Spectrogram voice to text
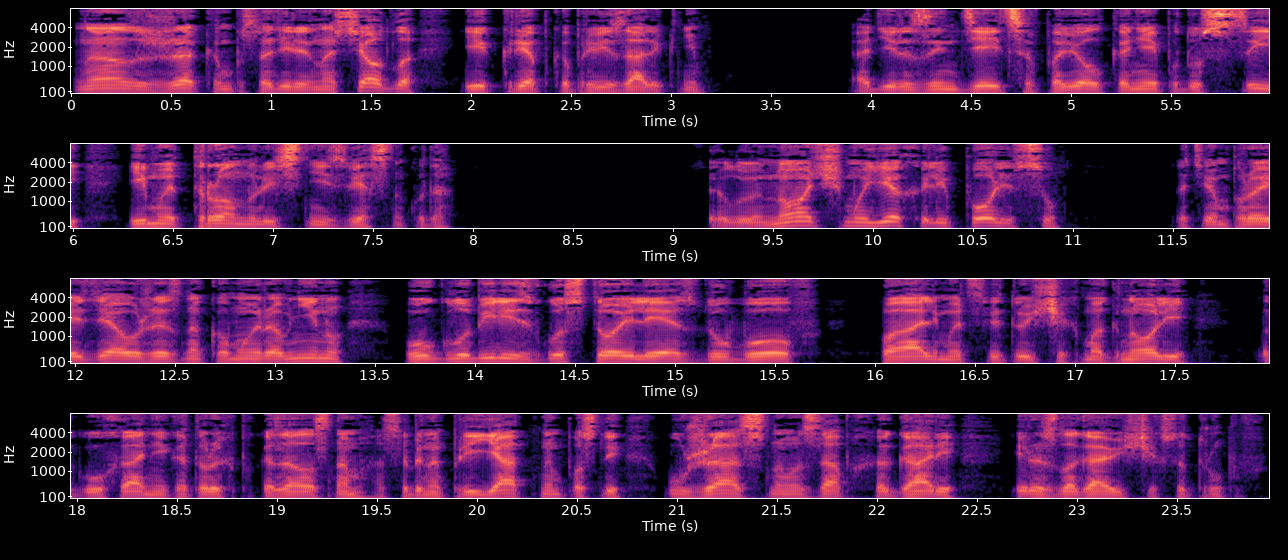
Нас с Жаком посадили на седла и крепко привязали к ним. Один из индейцев повел коней под усы, и мы тронулись неизвестно куда. Целую ночь мы ехали по лесу, затем, пройдя уже знакомую равнину, углубились в густой лес дубов, пальмы цветущих магнолий, благоухание которых показалось нам особенно приятным после ужасного запаха гари и разлагающихся трупов.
